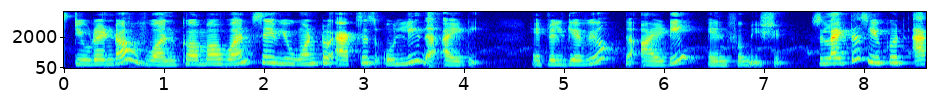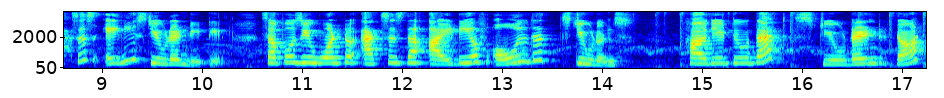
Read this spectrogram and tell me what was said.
student of 1 comma 1 say you want to access only the id it will give you the id information so like this you could access any student detail. Suppose you want to access the id of all the students. How do you do that? student dot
